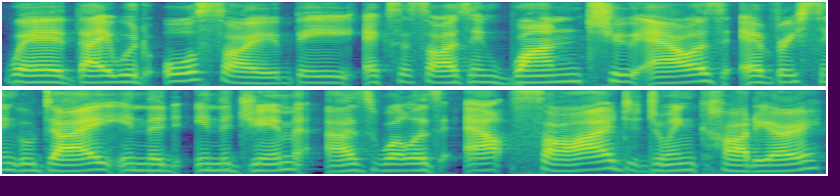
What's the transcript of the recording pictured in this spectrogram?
where they would also be exercising one, two hours every single day in the in the gym as well as outside doing cardio.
